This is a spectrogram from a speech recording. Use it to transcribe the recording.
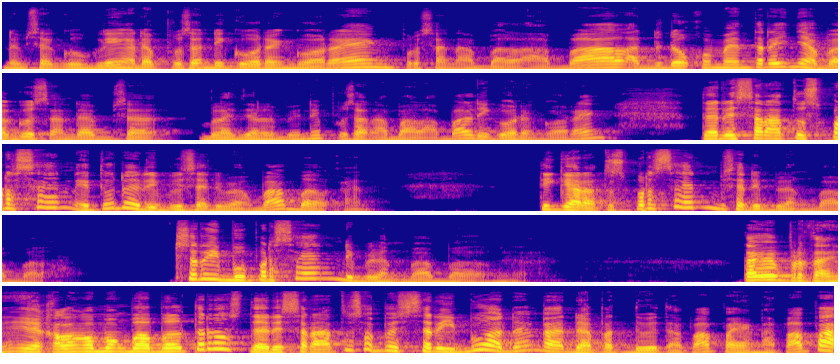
Anda bisa googling, ada perusahaan digoreng-goreng, perusahaan abal-abal, ada dokumenterinya, bagus Anda bisa belajar lebih ini, perusahaan abal-abal digoreng-goreng, dari 100% itu udah bisa dibilang bubble kan. 300% bisa dibilang bubble. 1000% dibilang bubble. Tapi pertanyaan, ya kalau ngomong bubble terus dari 100 sampai 1000 ada nggak dapat duit apa-apa ya nggak apa-apa.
